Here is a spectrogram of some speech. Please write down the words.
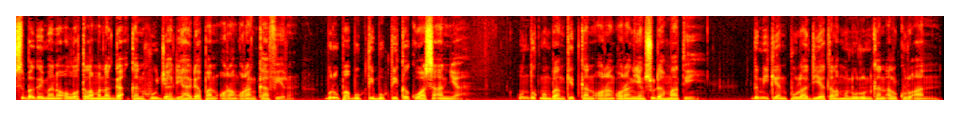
Sebagaimana Allah telah menegakkan hujah di hadapan orang-orang kafir, berupa bukti-bukti kekuasaannya, untuk membangkitkan orang-orang yang sudah mati. Demikian pula dia telah menurunkan Al-Quran,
